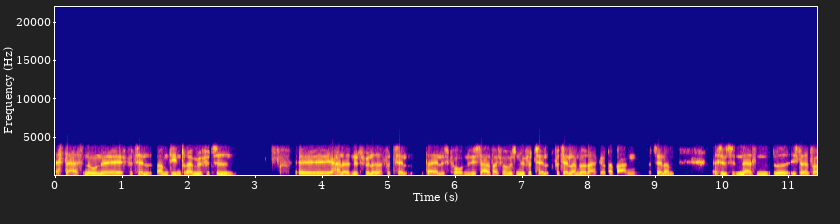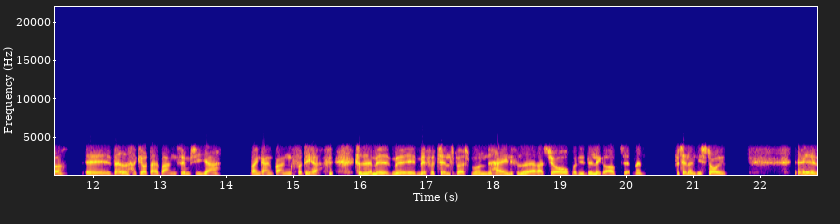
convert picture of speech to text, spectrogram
Altså, der er sådan nogle øh, fortæl om dine drømme for tiden. Øh, jeg har lavet et nyt spil, der hedder Fortæl. Der er alle kortene, de starter faktisk med sådan en fortæl. Fortæl om noget, der har gjort dig bange. Fortæl om... Jeg synes, den er sådan, du ved, i stedet for, øh, hvad har gjort dig bange, så kan man sige, jeg var engang bange for det her. Så det der med, med, med fortælspørgsmålene har jeg egentlig fundet ud af er ret sjovt, fordi det ligger op til, at man fortæller en historie. Øh,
